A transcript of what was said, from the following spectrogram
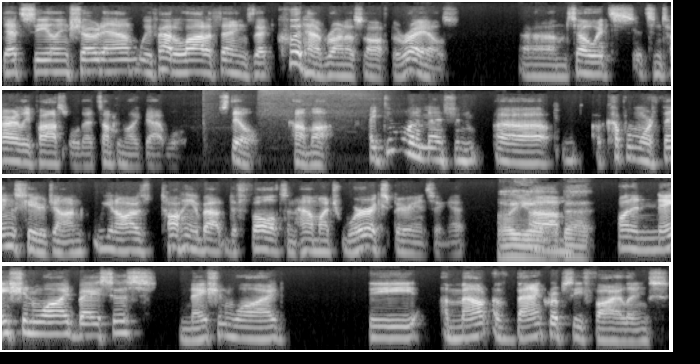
debt ceiling showdown. We've had a lot of things that could have run us off the rails. Um, so it's it's entirely possible that something like that will still come up. I do want to mention uh, a couple more things here, John. You know, I was talking about defaults and how much we're experiencing it. Oh yeah, um, on a nationwide basis, nationwide, the amount of bankruptcy filings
